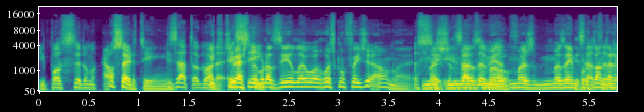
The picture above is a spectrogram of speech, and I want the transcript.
e pode ser uma. É o certinho. Exato, e agora. tu estiveste assim, no Brasil, é o arroz com feijão, não é? Sim, mas, mas, exatamente. mas, mas é importante às vezes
